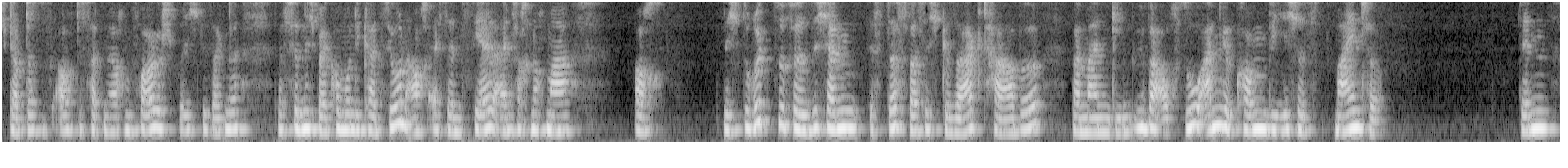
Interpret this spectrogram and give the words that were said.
ich glaube, das ist auch, das hatten wir auch im Vorgespräch gesagt, ne? das finde ich bei Kommunikation auch essentiell, einfach nochmal auch sich zurückzuversichern, ist das, was ich gesagt habe, bei meinem Gegenüber auch so angekommen, wie ich es meinte. Denn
